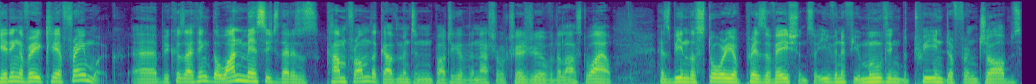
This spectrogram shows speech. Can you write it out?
getting a very clear framework. Uh, because I think the one message that has come from the government, and in particular the National Treasury over the last while, has been the story of preservation. So even if you're moving between different jobs,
